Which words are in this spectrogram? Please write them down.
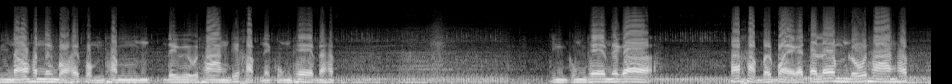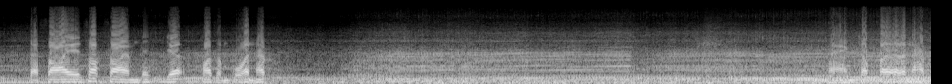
มีน้องคนหนึงบอกให้ผมทำรีวิวทางที่ขับในกรุงเทพนะครับ จริงกรุงเทพนี่ก็ ถ้าขับบ่อยๆก็จะเริ่มรู้ทางครับ แต่ซอยซอกซอยมันจะเยอะพอสมควรครับ แผงช็อปเปอร์นะครับ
